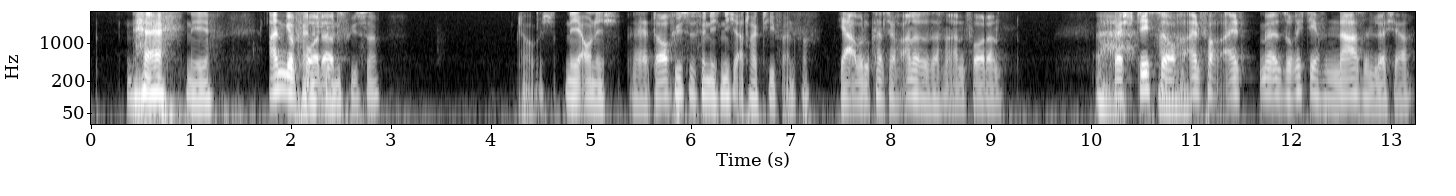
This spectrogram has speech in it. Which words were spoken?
nee, keine schönen Angefordert. Füße. Glaube ich. Nee, auch nicht. Ja, doch. Füße finde ich nicht attraktiv einfach. Ja, aber du kannst ja auch andere Sachen anfordern. Ah, Vielleicht stehst du auch einfach ein, so richtig auf Nasenlöcher.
